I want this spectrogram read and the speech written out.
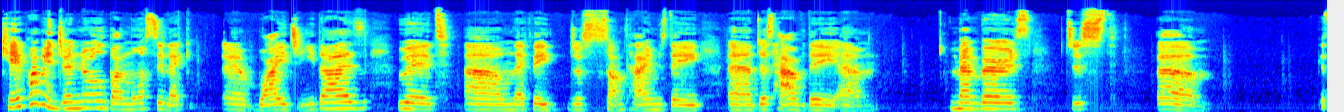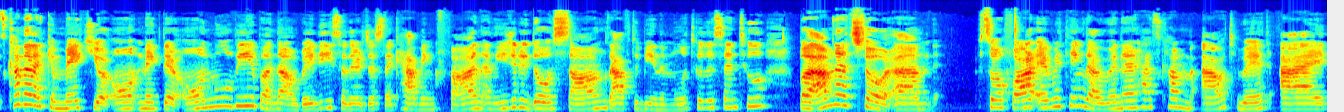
K-pop in general, but mostly like uh, YG does with um, like they just sometimes they uh, just have the um, members just um, it's kind of like a make your own make their own movie but not really. So they're just like having fun. And usually those songs I have to be in the mood to listen to. But I'm not sure. Um so far everything that winner has come out with I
